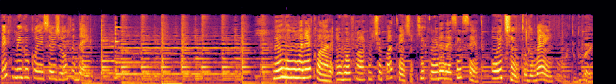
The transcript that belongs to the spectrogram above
Vem comigo conhecer o João Pedreiro. Clara e vou falar com o tio Patrick, que cuida desse inseto. Oi, tio, tudo bem? Oi, tudo bem.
